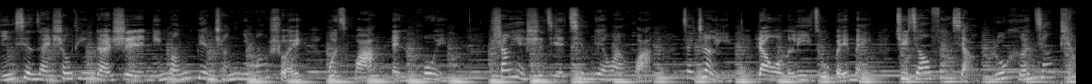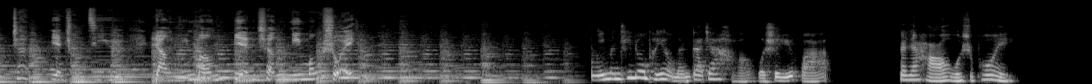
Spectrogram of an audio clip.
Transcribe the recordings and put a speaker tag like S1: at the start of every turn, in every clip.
S1: 您现在收听的是《柠檬变成柠檬水》，with 华 and Poi。商业世界千变万化，在这里，让我们立足北美，聚焦分享如何将挑战变成机遇，让柠檬变成柠檬水。
S2: 柠檬听众朋友们，大家好，我是余华。
S3: 大家好，我是 Poi。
